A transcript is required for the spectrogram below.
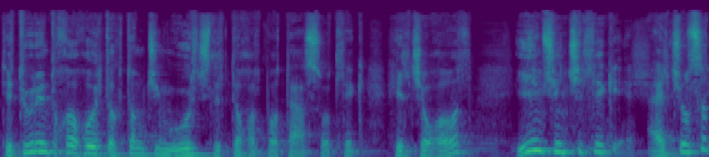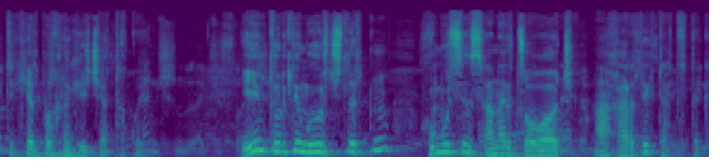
Тэтгэврийн тухай хууль тогтоомжийн өөрчлөлттэй холбоотой асуудлыг хэлж байгаа бол ийм шинжилгээг аль ч улсад хялбархан хийж чадахгүй. Ийм төрлийн өөрчлөлт нь хүмүүсийн санааг зовоож анхаарлыг татдаг.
